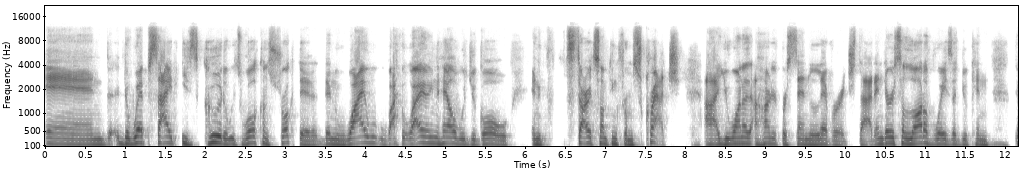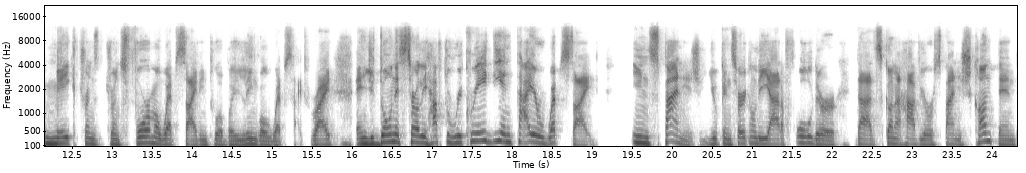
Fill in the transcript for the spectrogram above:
and the website is good, it's well constructed, then why why why in hell would you go and start something from scratch? Uh, you want to 100% leverage that, and there's a lot of ways that you can make trans- transform a website into a bilingual website, right? And you don't necessarily have to recreate the entire website in Spanish, you can certainly add a folder that's going to have your Spanish content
